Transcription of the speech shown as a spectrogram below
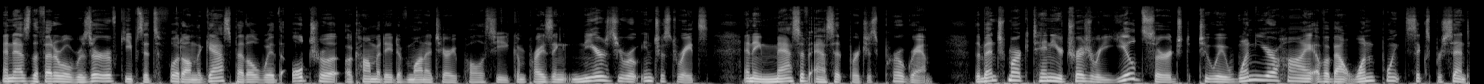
and as the Federal Reserve keeps its foot on the gas pedal with ultra accommodative monetary policy comprising near zero interest rates and a massive asset purchase program. The benchmark 10 year Treasury yield surged to a one year high of about 1.6%,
